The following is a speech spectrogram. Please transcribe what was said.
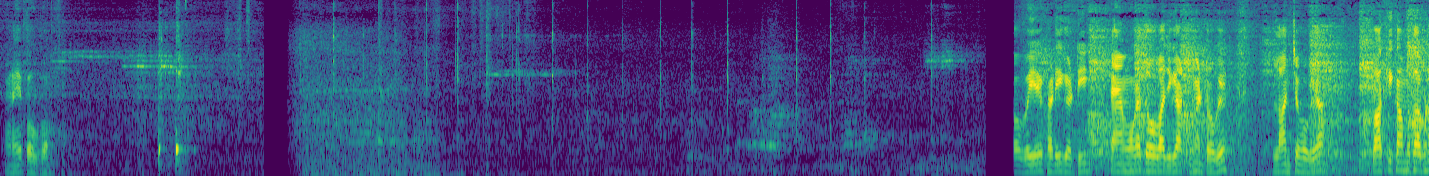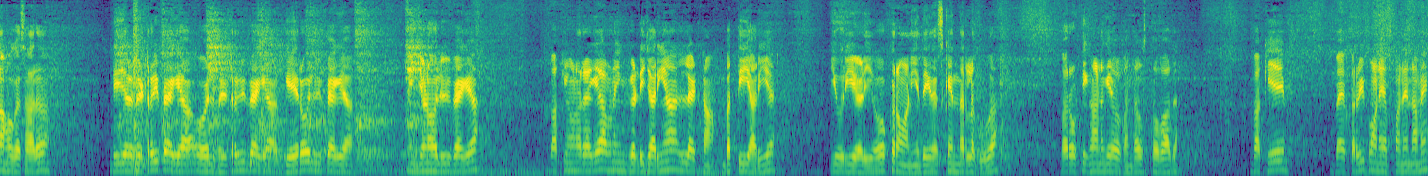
ਹੁਣ ਇਹ ਪਊਗਾ। ਲਓ ਬਈ, ਇਹ ਖੜੀ ਗੱਡੀ। ਟਾਈਮ ਹੋ ਗਿਆ 2 ਵਜ ਗਏ 8 ਮਿੰਟ ਹੋ ਗਏ। ਲੰਚ ਹੋ ਗਿਆ। ਬਾਕੀ ਕੰਮ ਤਾਂ ਆਪਣਾ ਹੋ ਗਿਆ ਸਾਰਾ। ਡੀਜ਼ਲ ਫਿਲਟਰ ਵੀ ਪੈ ਗਿਆ ਆਇਲ ਫਿਲਟਰ ਵੀ ਪੈ ਗਿਆ ਗੇਅਰ ਆਇਲ ਵੀ ਪੈ ਗਿਆ ਇੰਜਨ ਆਇਲ ਵੀ ਪੈ ਗਿਆ। ਬਾਕੀ ਹੁਣ ਰਹਿ ਗਿਆ ਆਪਣੀ ਗੱਡੀ ਜਾ ਰਹੀਆਂ ਲਾਈਟਾਂ, ਬੱਤੀ ਆ ਰਹੀ ਹੈ। ਯੂਰੀ ਵਾਲੀ, ਉਹ ਕਰਵਾਉਣੀ ਹੈ, ਦੇਖਦਾ ਸਕੈਨਰ ਲੱਗੂਗਾ। ਬਸ ਰੋਟੀ ਖਾਣ ਗਿਆ ਬੰਦਾ ਉਸ ਤੋਂ ਬਾਅਦ। ਬਾਕੀ ਇਹ ਵੈਪਰ ਵੀ ਪਾਉਣੇ ਆਪਾਂ ਨੇ ਨਵੇਂ।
